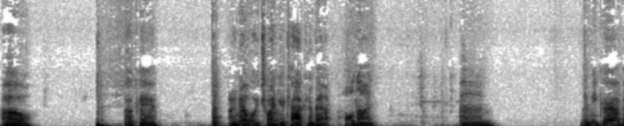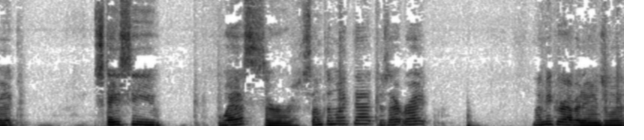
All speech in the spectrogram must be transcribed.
Oh, okay. I know which one you're talking about. Hold on. Um, let me grab it. Stacy Wes or something like that. Is that right? Let me grab it, Angela.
